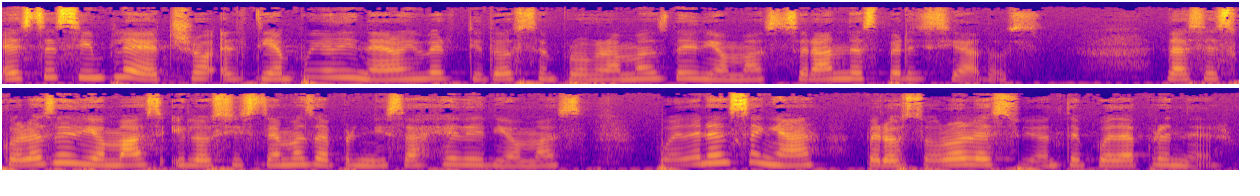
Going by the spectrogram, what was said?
este simple hecho, el tiempo y el dinero invertidos en programas de idiomas serán desperdiciados. Las escuelas de idiomas y los sistemas de aprendizaje de idiomas pueden enseñar, pero solo el estudiante puede aprender.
